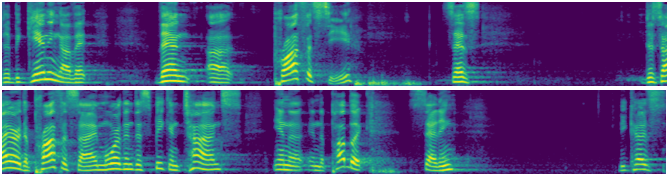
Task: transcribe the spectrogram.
the beginning of it, then uh, prophecy says desire to prophesy more than to speak in tongues in, a, in the public setting because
